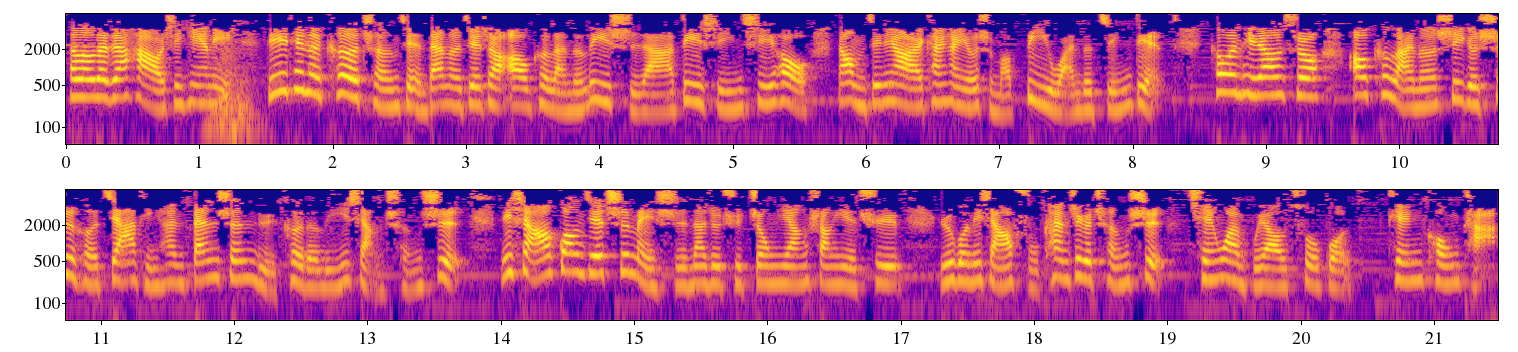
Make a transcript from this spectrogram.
Hello，大家好，我是 Hanny。第一天的课程简单的介绍奥克兰的历史啊、地形、气候。那我们今天要来看看有什么必玩的景点。课文提到说，奥克兰呢是一个适合家庭和单身旅客的理想城市。你想要逛街吃美食，那就去中央商业区。如果你想要俯瞰这个城市，千万不要错过。天空塔，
